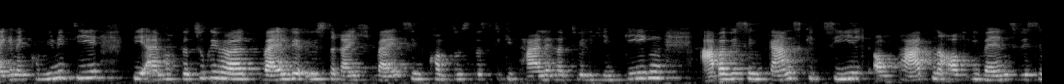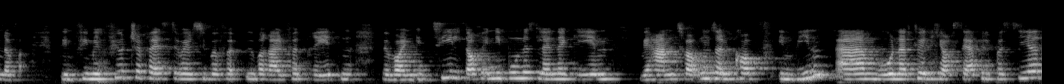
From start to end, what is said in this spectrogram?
eigenen Community, die einfach dazugehört, weil wir österreichweit sind, kommt uns das Digitale natürlich entgegen, aber wir sind ganz gezielt auch Partner auf Events, wir sind auf den Female Future Festivals überall vertreten, wir wollen gezielt auch in die Bundesländer gehen, wir haben zwar unseren Kopf in Wien, ähm, wo natürlich auch sehr viel passiert,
